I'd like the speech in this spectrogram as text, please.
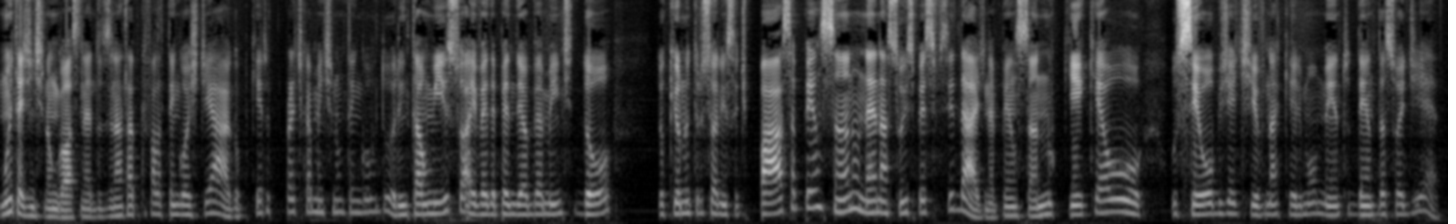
Muita gente não gosta né, do desnatado porque fala que tem gosto de água, porque praticamente não tem gordura. Então, isso aí vai depender, obviamente, do, do que o nutricionista te passa, pensando né, na sua especificidade, né, pensando no que, que é o, o seu objetivo naquele momento dentro da sua dieta.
